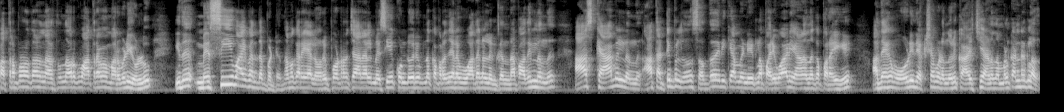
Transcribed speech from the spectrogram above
പത്രപ്രവർത്തനം നടത്തുന്നവർക്ക് മാത്രമേ മറുപടിയുള്ളൂ. ഇത് മെസ്സിയുമായി ബന്ധപ്പെട്ട് നമുക്കറിയാലോ റിപ്പോർട്ടർ ചാനൽ മെസ്സിയെ കൊണ്ടുവരും എന്നൊക്കെ പറഞ്ഞ ചില വിവാദങ്ങൾ നിൽക്കുന്നുണ്ട്. അപ്പോൾ അതിൽ നിന്ന് ആ സ്കാമിൽ നിന്ന് ആ തട്ടിപ്പിൽ നിന്ന് ശ്രദ്ധ തിരിക്കാൻ വേണ്ടിയിട്ടുള്ള പരിപാടിയാണെന്നൊക്കെ പറയുകയും അദ്ദേഹം ഓടി രക്ഷപ്പെടുന്ന ഒരു കാഴ്ചയാണ് നമ്മൾ കണ്ടിട്ടുള്ളത്.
